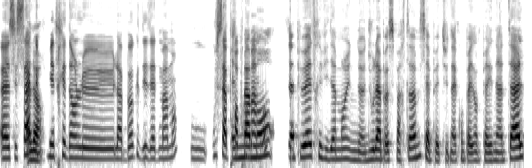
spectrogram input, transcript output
c'est ça que tu mettrais dans le, la box des aides mamans ou, ou sa propre maman? Ça peut être évidemment une doula postpartum, ça peut être une accompagnante périnatale,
